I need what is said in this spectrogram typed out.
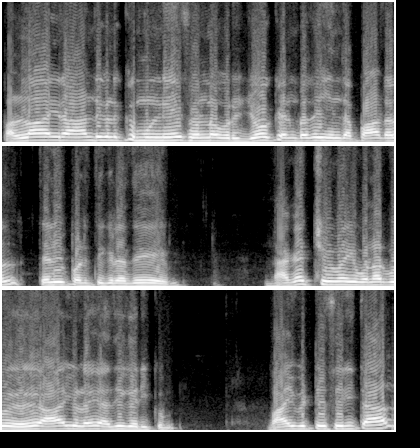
பல்லாயிரம் ஆண்டுகளுக்கு முன்னே சொன்ன ஒரு ஜோக் என்பதை இந்த பாடல் தெளிவுபடுத்துகிறது. நகைச்சுவை உணர்வு ஆயுளை அதிகரிக்கும். வாய்விட்டு சிரித்தால்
